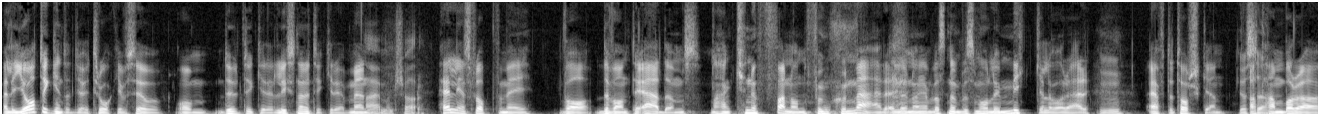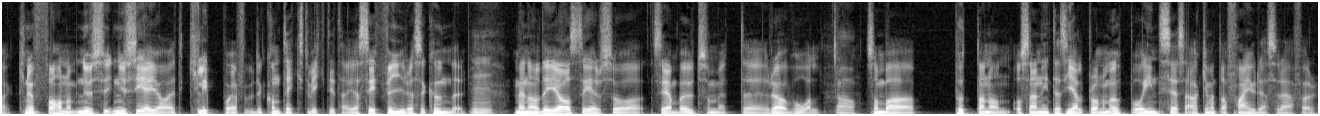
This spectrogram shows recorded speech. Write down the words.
eller jag tycker inte att jag är tråkig, vi får se om du tycker det, lyssnarna tycker det, men nej men helgens flopp för mig var Devante Adams, när han knuffar någon funktionär eller någon jävla snubbe som håller i mick eller vad det är, Mm. efter torsken. Just att det. han bara knuffar honom. Nu, nu ser jag ett klipp på, jag- det är kontext viktigt här, jag ser fyra sekunder. Mm. Men av det jag ser så ser han bara ut som ett eh, rövhål Ja. som bara puttar någon och sen inte ens hjälper honom upp och inser så här, okej vänta, fan gjorde jag sådär för?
